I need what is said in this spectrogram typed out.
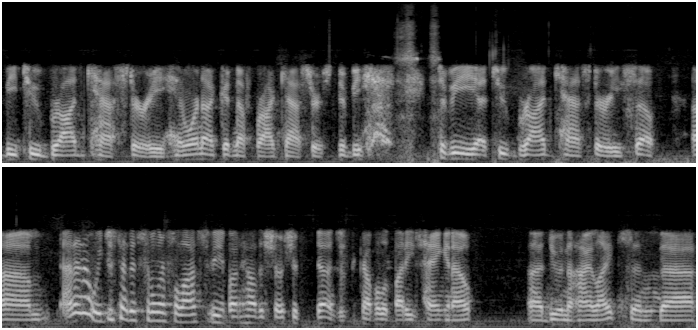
be too broadcastery, and we're not good enough broadcasters to be to be uh, too broadcastery. So um, I don't know. We just had a similar philosophy about how the show should be done. Just a couple of buddies hanging out, uh, doing the highlights, and uh,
